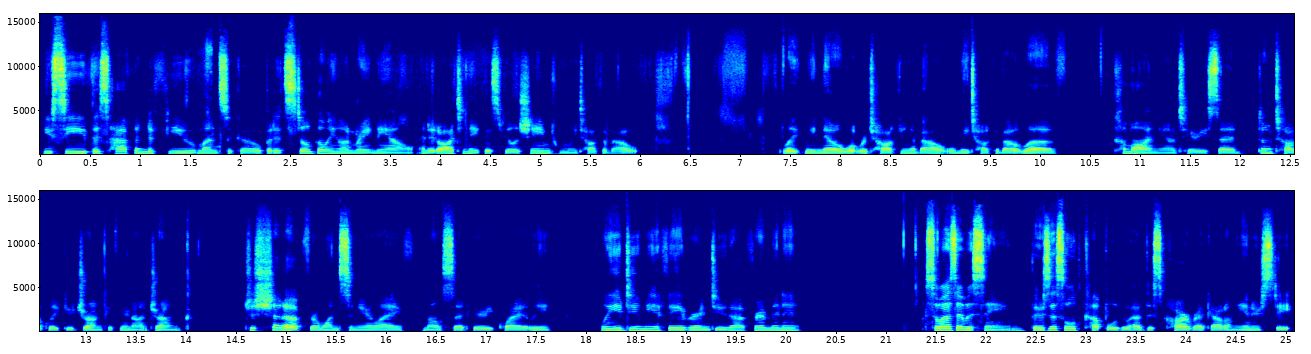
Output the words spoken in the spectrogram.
You see, this happened a few months ago, but it's still going on right now, and it ought to make us feel ashamed when we talk about, like we know what we're talking about when we talk about love. Come on now, Terry said. Don't talk like you're drunk if you're not drunk. Just shut up for once in your life, Mel said very quietly. Will you do me a favor and do that for a minute? So, as I was saying, there's this old couple who had this car wreck out on the interstate.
